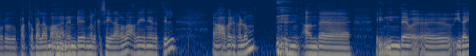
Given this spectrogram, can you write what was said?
ஒரு பக்கபலமாக நின்று எங்களுக்கு செய்கிறார்களோ அதே நேரத்தில் அவர்களும் அந்த இந்த இதை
